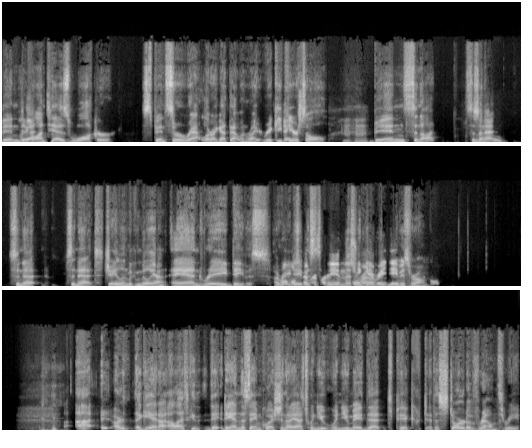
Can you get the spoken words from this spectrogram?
Then Devontez Walker, Spencer Rattler. I got that one right. Ricky Pearsall, mm-hmm. Ben Sinnott. Sinnott. Sinnott. Sinet, Jalen McMillan, and Ray Davis. Uh, Ray Almost Davis. everybody in this Can't round. get Ray Davis wrong. Uh, are again, I- I'll ask you, Dan, the same question that I asked when you when you made that pick at the start of round 3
